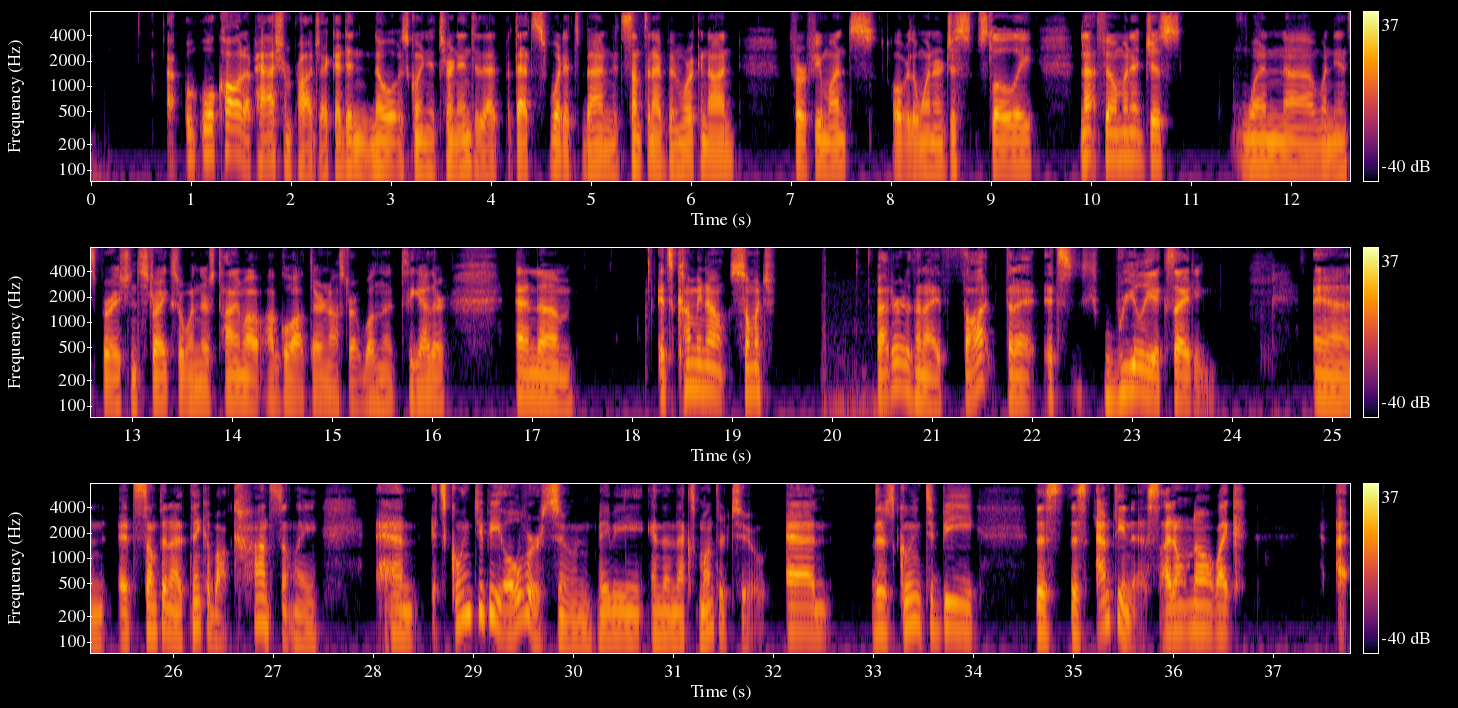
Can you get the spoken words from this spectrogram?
uh, we'll call it a passion project. I didn't know it was going to turn into that, but that's what it's been. It's something I've been working on for a few months over the winter, just slowly, not filming it. Just when uh, when the inspiration strikes or when there's time, I'll, I'll go out there and I'll start welding it together. And um, it's coming out so much better than I thought that I, it's really exciting and it's something I think about constantly. And it's going to be over soon, maybe in the next month or two. And there's going to be this this emptiness. I don't know, like I,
